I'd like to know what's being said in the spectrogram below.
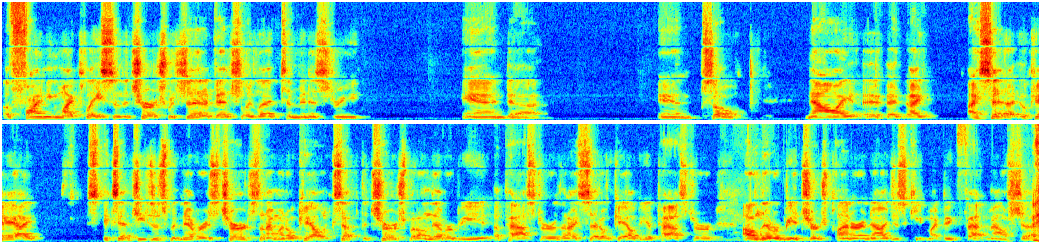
of finding my place in the church, which then eventually led to ministry, and uh, and so now I, I I I said okay I accept Jesus but never his church. Then I went okay I'll accept the church but I'll never be a pastor. Then I said okay I'll be a pastor. I'll never be a church planner. And now I just keep my big fat mouth shut.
